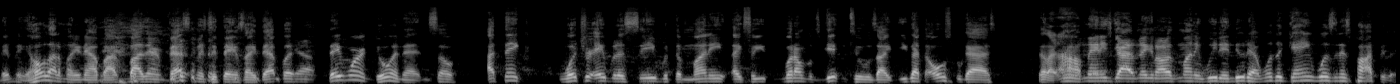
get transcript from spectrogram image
they make a whole lot of money now by, by their investments and things like that. But Yeah. they weren't doing that. And so I think what you're able to see with the money, like so, you, what I was getting to was like you got the old school guys. They're like, oh man, these guys making all this money. We didn't do that. Well, the game wasn't as popular.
